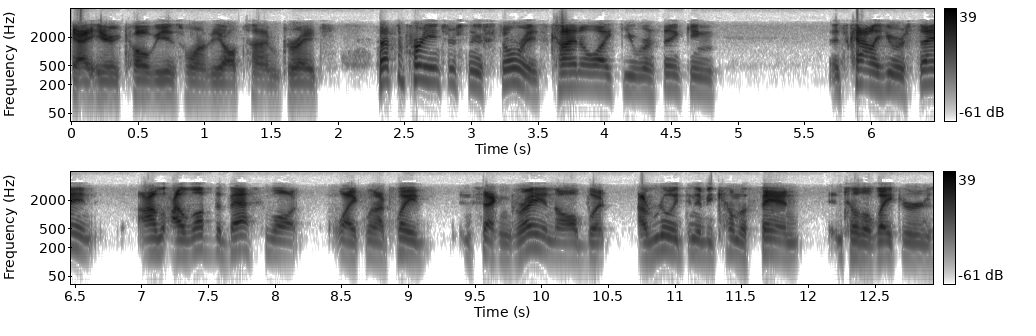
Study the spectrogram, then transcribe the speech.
Yeah, I hear Kobe is one of the all-time greats. That's a pretty interesting story. It's kind of like you were thinking. It's kind of like you were saying. I, I love the basketball, like when I played in second grade and all, but I really didn't become a fan until the Lakers,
